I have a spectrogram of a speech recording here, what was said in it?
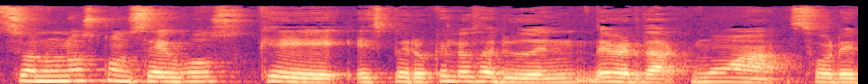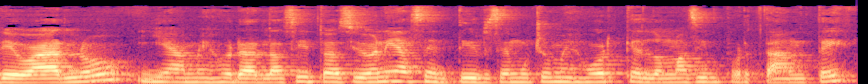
son unos consejos que espero que los ayuden de verdad como a sobrellevarlo y a mejorar la situación y a sentirse mucho mejor, que es lo más importante.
